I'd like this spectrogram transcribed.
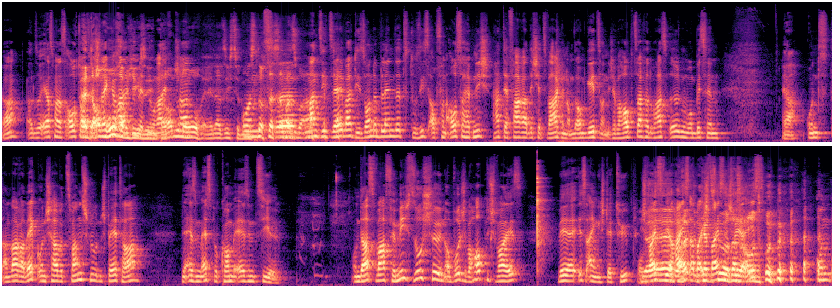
Ja, also erstmal das Auto Äh, auf der Daumen Strecke hoch habe ich mit gesehen. Daumen hoch. Erinnert sich zumindest Und noch, dass äh, war. man sieht selber, die Sonne blendet, du siehst auch von außerhalb nicht, hat der Fahrer dich jetzt wahrgenommen. Darum geht es noch nicht. Aber Hauptsache, du hast irgendwo ein bisschen. Ja, und dann war er weg und ich habe 20 Minuten später eine SMS bekommen, er ist im Ziel. Und das war für mich so schön, obwohl ich überhaupt nicht weiß, wer ist eigentlich der Typ. Ich Ja, weiß, wie er heißt, halt- aber ich weiß nur nicht, das wer er ist. Auto. Und,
